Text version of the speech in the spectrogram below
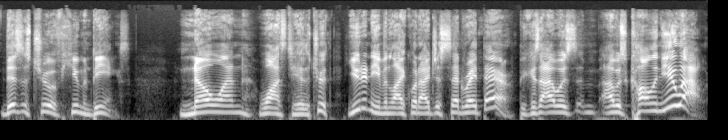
This is true of human beings. No one wants to hear the truth. You didn't even like what I just said right there because I was I was calling you out.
